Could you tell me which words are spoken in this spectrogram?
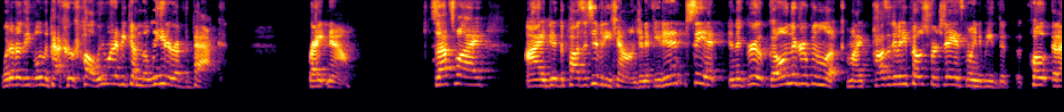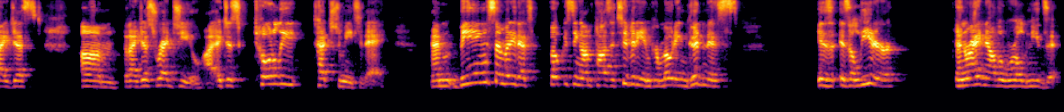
whatever the people in the pack are called. We want to become the leader of the pack right now. So that's why I did the positivity challenge. And if you didn't see it in the group, go in the group and look. My positivity post for today is going to be the, the quote that I just um, that I just read to you. I, it just totally touched me today. And being somebody that's focusing on positivity and promoting goodness is is a leader. And right now the world needs it.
